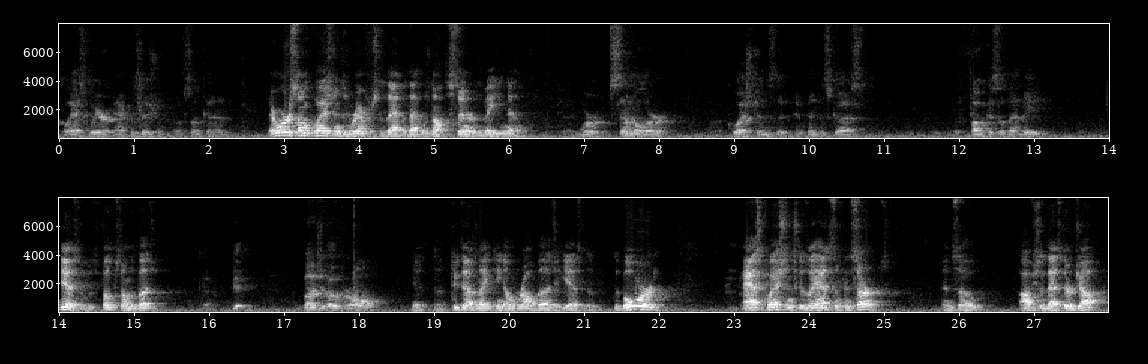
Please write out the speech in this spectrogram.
glassware acquisition of some kind? There were some questions in reference to that, but that was not the center of the meeting, no. Were similar uh, questions that have been discussed the focus of that meeting? Yes, it was focused on the budget. Okay. Budget overall? Yes, the 2018 overall budget, yes. The, the board asked questions because they had some concerns. And so, obviously, that's their job,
